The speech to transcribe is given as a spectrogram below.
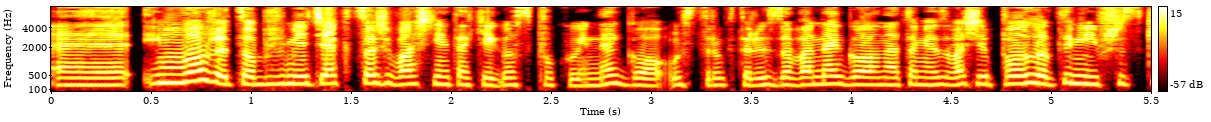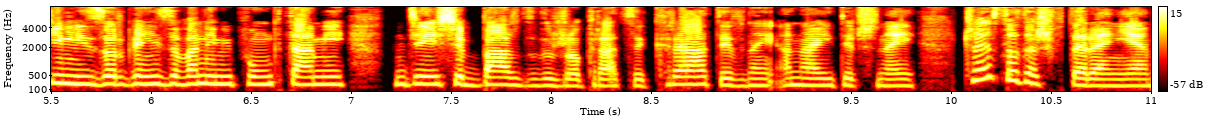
E, I może to brzmieć jak coś właśnie takiego spokojnego, ustrukturyzowanego, natomiast właśnie poza tymi wszystkimi zorganizowanymi punktami dzieje się bardzo dużo pracy kreatywnej, analitycznej, często też w terenie,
